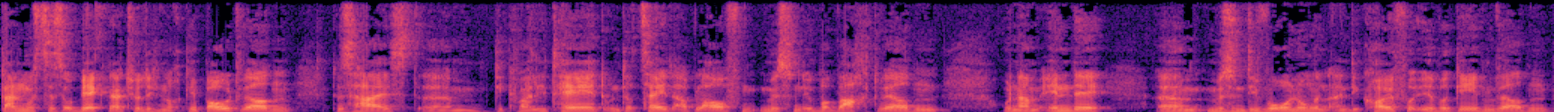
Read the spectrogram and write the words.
Dann muss das Objekt natürlich noch gebaut werden. Das heißt, ähm, die Qualität und der Zeitablauf müssen überwacht werden. Und am Ende ähm, müssen die Wohnungen an die Käufer übergeben werden.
